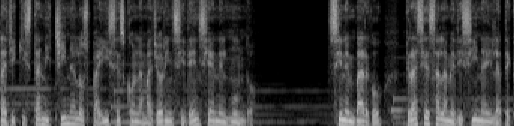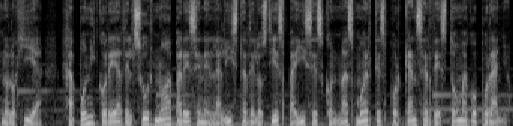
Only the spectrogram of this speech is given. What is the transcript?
Tayikistán y China los países con la mayor incidencia en el mundo. Sin embargo, gracias a la medicina y la tecnología, Japón y Corea del Sur no aparecen en la lista de los 10 países con más muertes por cáncer de estómago por año.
